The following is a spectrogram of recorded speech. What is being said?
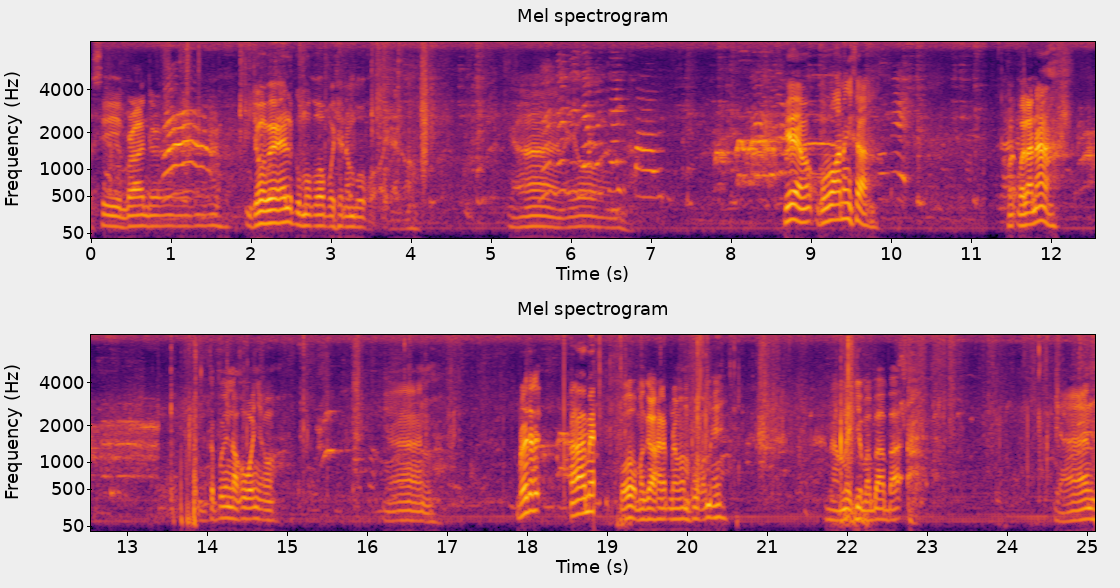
Si brother Joel, kumukuha po siya ng buko. Ayan o. Yan, ayun. Sige, kumuha ka ng isa. Wala na. Ito po yung nakuha niya oh. Yan. Brother, ah, may... Po, maghahanap naman po kami. Na medyo mababa. Yan.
